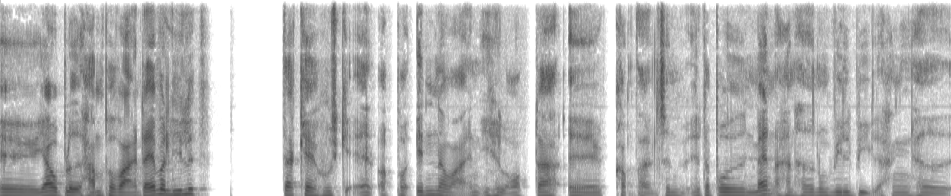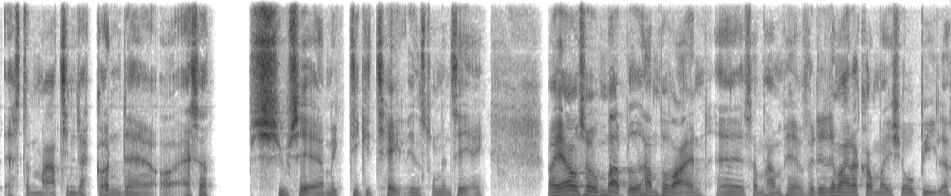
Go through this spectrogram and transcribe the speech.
Øh, jeg er jo blevet ham på vejen. Da jeg var lille, der kan jeg huske, at op på enden af vejen i Hellerup, der øh, kom der altid, en, øh, der boede en mand, og han havde nogle vilde biler. Han havde Aston Martin Lagonda, og altså syv serier med digital instrumentering. Og jeg er jo så åbenbart blevet ham på vejen, øh, som ham her, for det er det mig, der kommer i sjove biler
